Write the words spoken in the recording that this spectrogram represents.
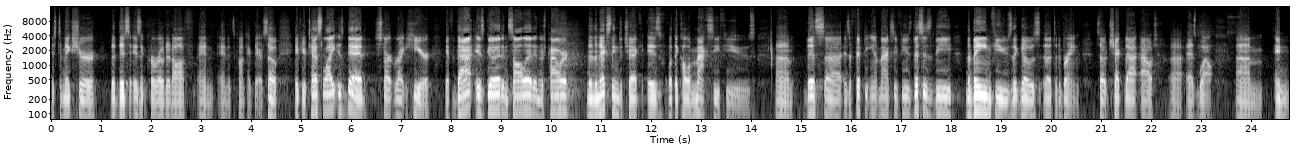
is to make sure that this isn't corroded off and, and it's contact there. So if your test light is dead, start right here. If that is good and solid and there's power, then the next thing to check is what they call a maxi fuse. Um, this uh, is a 50 amp maxi fuse. This is the the main fuse that goes uh, to the brain. So check that out uh, as well. Um, and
